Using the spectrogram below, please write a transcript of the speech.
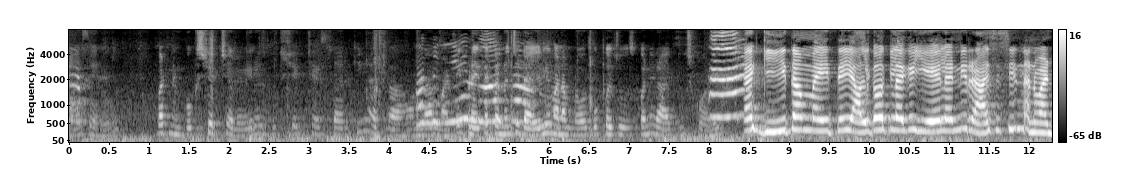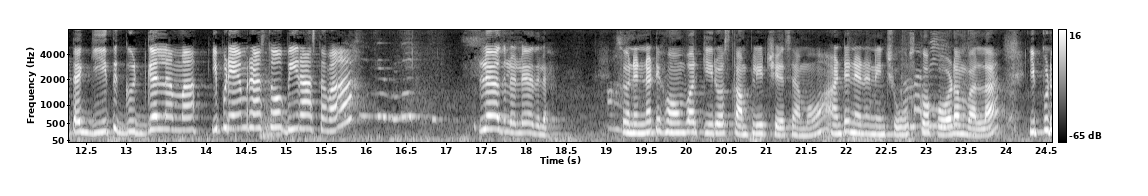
రాశారు. బట్ నేను బుక్స్ చెక్ చేయలేదు. ఈరోజు బుక్స్ చెక్ చేసేసరికి అట్లా ఉందన్నమాట ఇప్పుడైతే ఇక్కడ నుంచి డైలీ మనం నోట్బుక్ చూసుకొని రాయించుకోవాలి. గీతమ్మ అయితే అల్గోక్లాగా ఏలన్నీ రాసేసింది అనమాట గీత గుడ్ గర్ల్ అమ్మ. ఇప్పుడు ఏం రాస్తావు? బి రాస్తావా? లేదులే లేదులే. సో నిన్నటి హోంవర్క్ ఈరోజు కంప్లీట్ చేసాము అంటే నేను నేను చూసుకోకపోవడం వల్ల ఇప్పుడు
